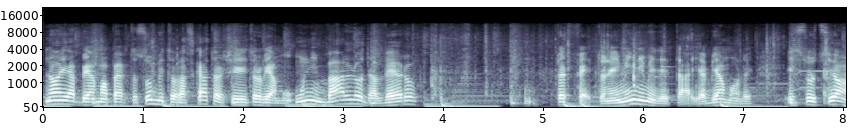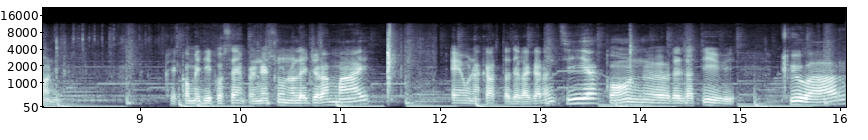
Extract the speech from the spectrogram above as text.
noi abbiamo aperto subito la scatola e ci ritroviamo un imballo davvero perfetto, nei minimi dettagli. Abbiamo le istruzioni, che come dico sempre nessuno leggerà mai, è una carta della garanzia con eh, relativi QR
